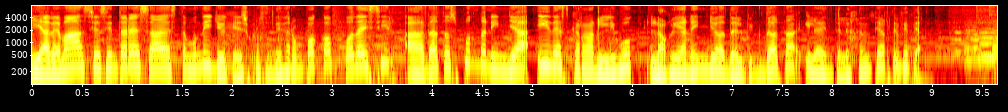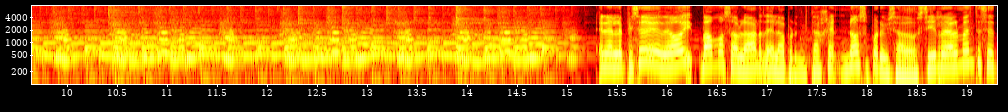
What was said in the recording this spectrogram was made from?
Y además, si os interesa este mundillo y queréis profundizar un poco, podéis ir a datos.ninja y descargar el ebook La guía ninja del Big Data y la inteligencia artificial. En el episodio de hoy vamos a hablar del aprendizaje no supervisado, si realmente se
